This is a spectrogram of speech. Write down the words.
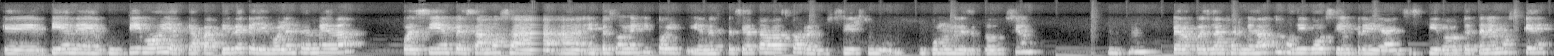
que tiene el cultivo y que a partir de que llegó la enfermedad, pues sí empezamos a, empezó México y, en especial Tabasco a reducir sus volúmenes de producción. Pero pues la enfermedad, como digo, siempre ha existido. Lo que tenemos que,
